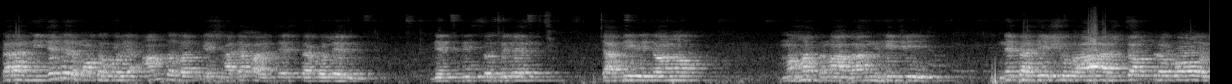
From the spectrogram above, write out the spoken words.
তারা নিজেদের মতো করে আন্দোলনকে সাজাবার চেষ্টা করলেন, নেতৃত্ব দিলেন। জাতির জনক মহাত্মা গান্ধীজি, নেতাজি সুভাষ চন্দ্র বোস,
